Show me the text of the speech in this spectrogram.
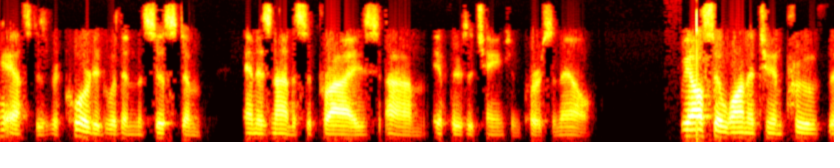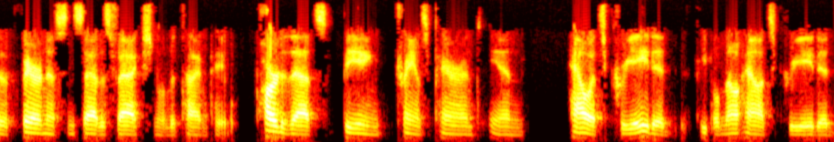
past is recorded within the system and is not a surprise um, if there's a change in personnel. We also wanted to improve the fairness and satisfaction of the timetable. Part of that's being transparent in how it's created. People know how it's created,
